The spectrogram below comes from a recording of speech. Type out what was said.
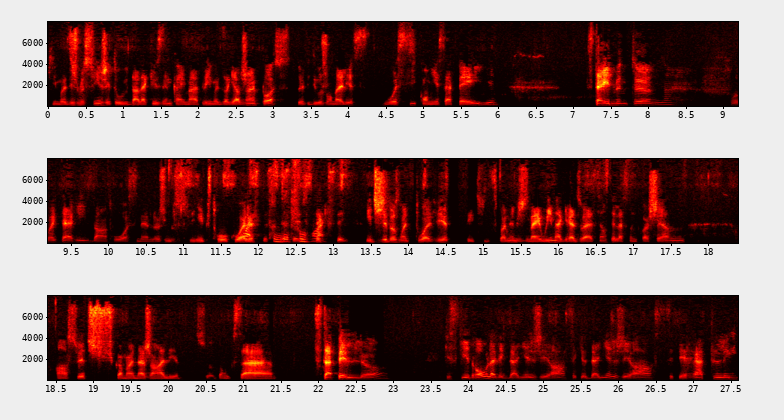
Puis il m'a dit, je me souviin, j'étais dans la cuisine quand il m'a appelé, il m'a dit, regarde, j'ai un poste de vidéojournaliste, voici combien ça paye. C'était à Edmonton. Faudrait que tu arrives dans trois semaines. Là. Je me souviens plus trop quoi. Ouais, C'était ouais. Il dit, j'ai besoin de toi vite. Es-tu disponible? Je dis, ben oui, ma graduation, c'est la semaine prochaine. Ensuite, je suis comme un agent libre. Donc, ça, cet appel-là. Puis ce qui est drôle avec Daniel Girard, c'est que Daniel Girard s'était rappelé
